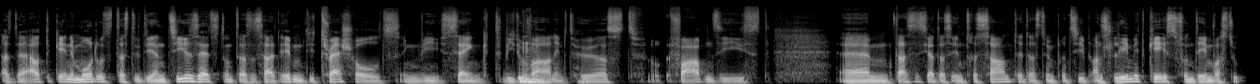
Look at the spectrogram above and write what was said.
also der autogene Modus, dass du dir ein Ziel setzt und dass es halt eben die Thresholds irgendwie senkt, wie du wahrnimmst, hörst, Farben siehst. Ähm, das ist ja das Interessante, dass du im Prinzip ans Limit gehst von dem, was du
